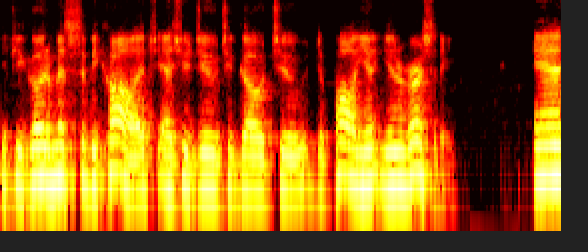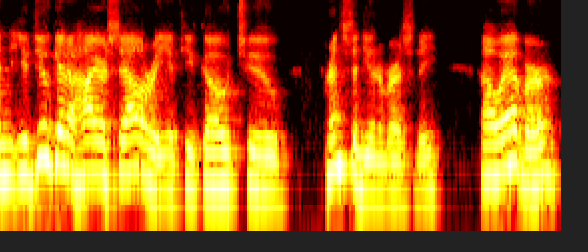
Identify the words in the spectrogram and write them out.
if you go to Mississippi College as you do to go to DePaul U University. And you do get a higher salary if you go to Princeton University. However,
